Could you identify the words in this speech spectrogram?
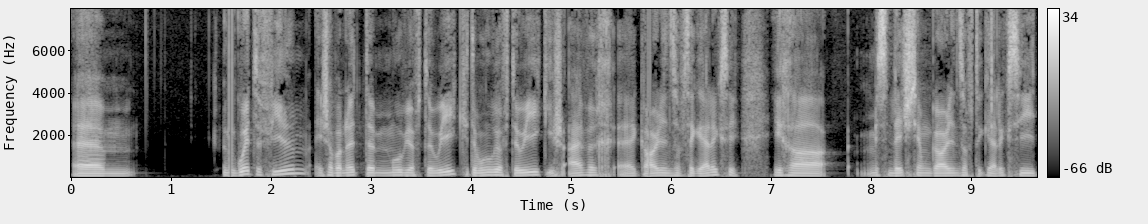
Ähm, ein guter Film, ist aber nicht der Movie of the Week. Der Movie of the Week ist einfach äh, Guardians of the Galaxy. Ich habe, wir sind letztes Jahr am Guardians of the Galaxy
